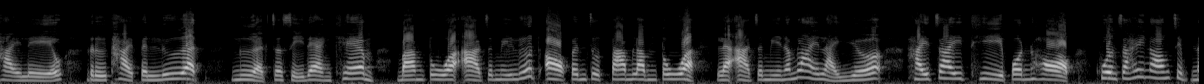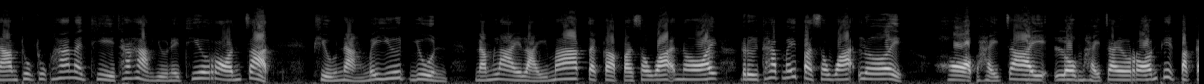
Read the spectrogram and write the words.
ถ่ายเหลว หรือถ่ายเป็นเลือด เหงื่อจะสีแดงเข้ม บางตัวอาจจะมีเลือดออกเป็นจุดตามลำตัว และอาจจะมีน้ำลายไหลเยอะ หายใจถี่ปนหอบ ควรจะให้น้องจิบน้ำทุก ๆ 5 นาที ถ้าหากอยู่ในที่ร้อนจัด ผิวหนังไม่ยืดหยุ่น น้ำลายไหลมาก แต่กลับปัสสาวะน้อย หรือแทบไม่ปัสสาวะเลยหอบหายใจ ลมหายใจร้อนผิดปก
